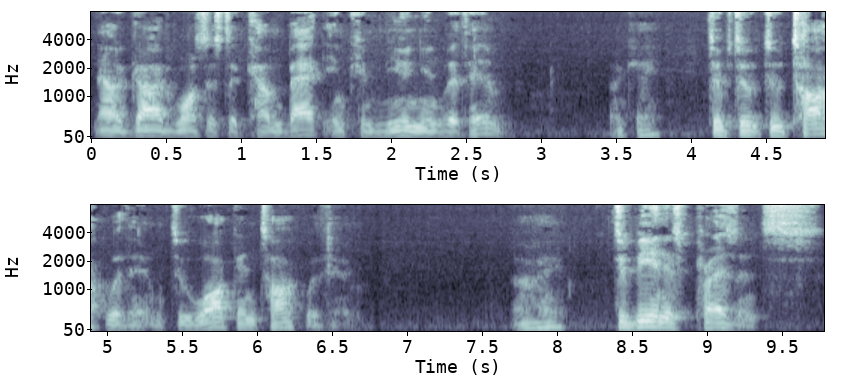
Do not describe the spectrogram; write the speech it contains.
now God wants us to come back in communion with Him. Okay, to, to, to talk with Him, to walk and talk with Him. All right to be in his presence,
